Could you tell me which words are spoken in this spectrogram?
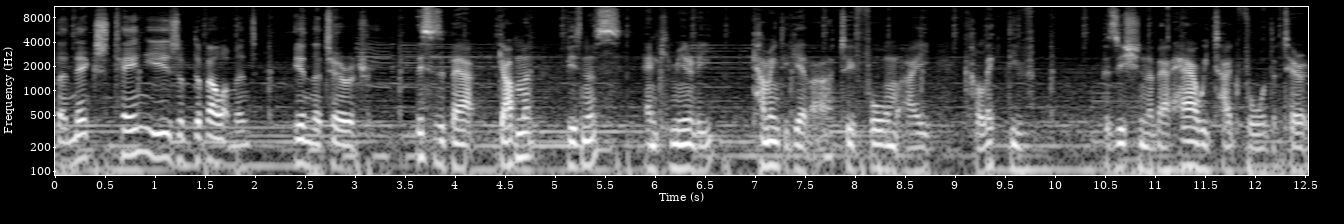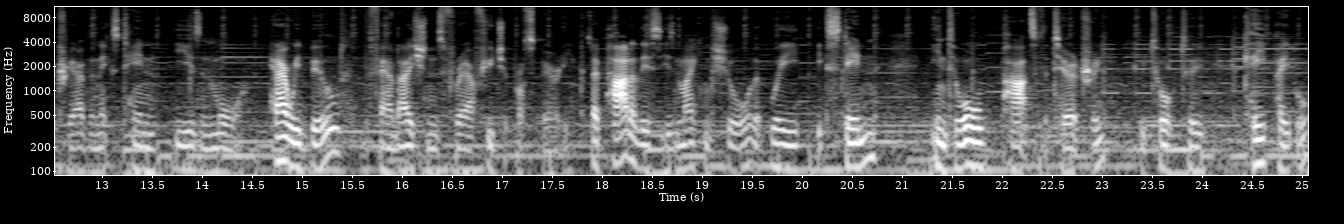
the next 10 years of development in the Territory. This is about government, business and community coming together to form a collective position about how we take forward the Territory over the next 10 years and more. How we build the foundations for our future prosperity. So part of this is making sure that we extend into all parts of the Territory. We talk to key people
